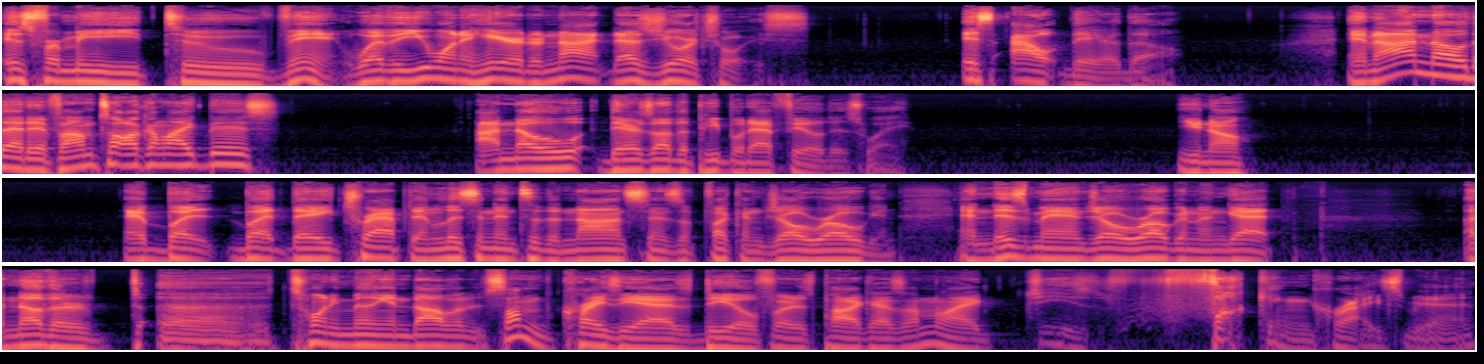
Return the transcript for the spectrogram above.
is for me to vent. Whether you want to hear it or not, that's your choice. It's out there though. And I know that if I'm talking like this, I know there's other people that feel this way. You know? And, but but they trapped and listening to the nonsense of fucking Joe Rogan. And this man Joe Rogan and got another uh, twenty million dollar some crazy ass deal for this podcast. I'm like, Jesus fucking Christ, man.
